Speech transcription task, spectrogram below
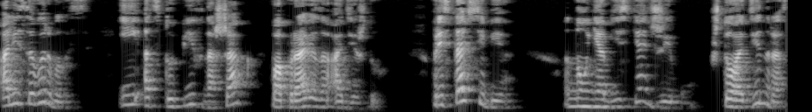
Алиса вырвалась и, отступив на шаг, поправила одежду. Представь себе, ну не объяснять же ему, что один раз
